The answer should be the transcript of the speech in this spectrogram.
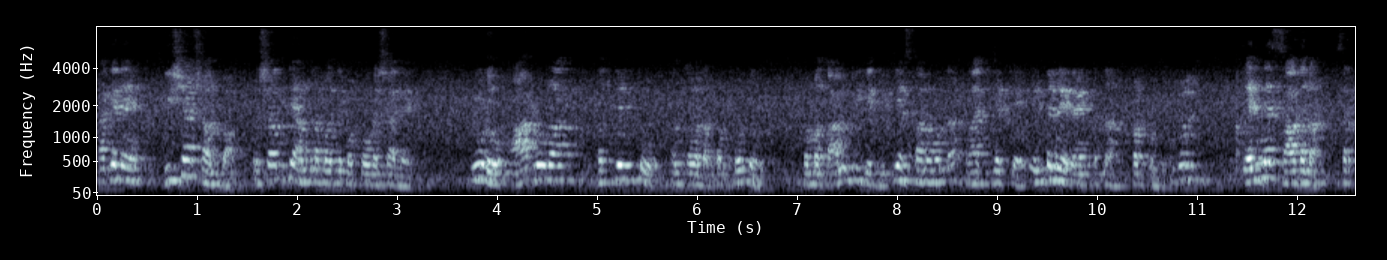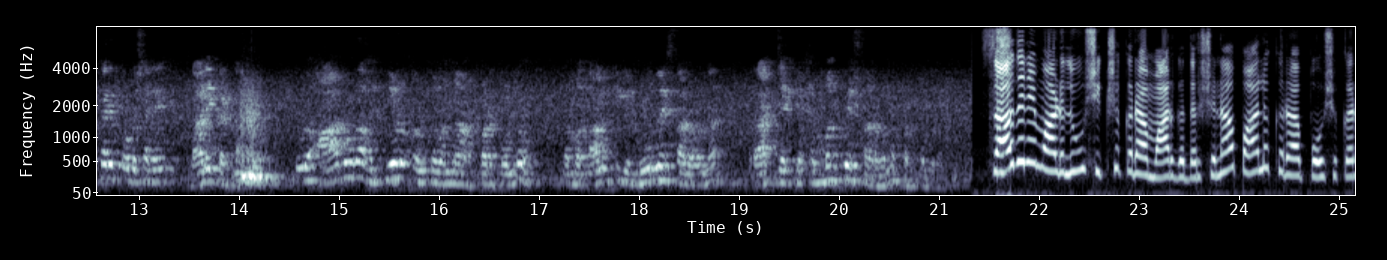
ಹಾಗೆಯೇ ದಿಶಾ ಶಾಂತ ಪ್ರಶಾಂತಿ ಆಂಧ್ರ ಮಾಧ್ಯಮ ಪ್ರೌಢಶಾಲೆ ಇವಳು ಆರುನೂರ ಹದಿನೆಂಟು ಅಂಕವನ್ನು ಪಡ್ಕೊಂಡು ನಮ್ಮ ತಾಲೂಕಿಗೆ ದ್ವಿತೀಯ ಸ್ಥಾನವನ್ನು ರಾಜ್ಯಕ್ಕೆ ಎಂಟನೇ ರ್ಯಾಂಕನ್ನು ಪಡ್ಕೊಂಡಿದ್ದರು ಎನ್ ಎಸ್ ಸಾಧನ, ಸರ್ಕಾರಿ ಪ್ರೌಢಶಾಲೆ ನಾಣಿಕಟ್ಟ. ಇವಳು ಆರುನೂರ ಹದಿನೇಳು ಅಂಕವನ್ನು ಪಡ್ಕೊಂಡು ನಮ್ಮ ತಾಲೂಕಿಗೆ ಮೂರನೇ ಸ್ಥಾನವನ್ನು, ರಾಜ್ಯಕ್ಕೆ ಒಂಬತ್ತನೇ ಸ್ಥಾನವನ್ನು ಪಡ್ಕೊಂಡಿದೆ. ಸಾಧನೆ ಮಾಡಲು ಶಿಕ್ಷಕರ ಮಾರ್ಗದರ್ಶನ, ಪಾಲಕರ ಪೋಷಕರ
